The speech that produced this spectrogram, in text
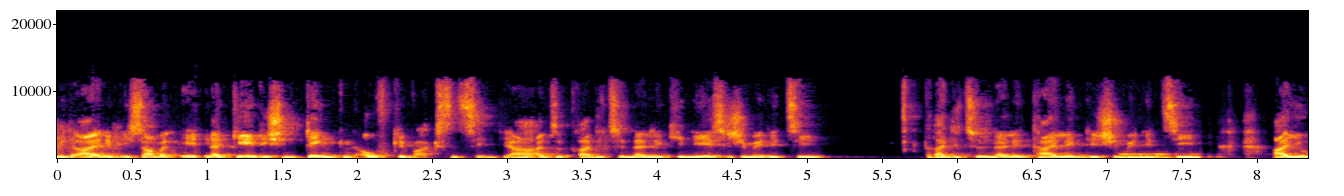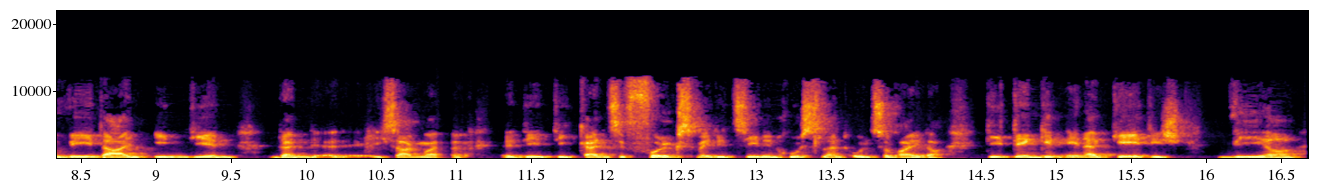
mit einem, ich sage mal, energetischen Denken aufgewachsen sind. Ja, also traditionelle chinesische Medizin traditionelle thailändische Medizin, Ayurveda in Indien, dann, äh, ich sage mal, die, die ganze Volksmedizin in Russland und so weiter. Die denken energetisch. Wir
